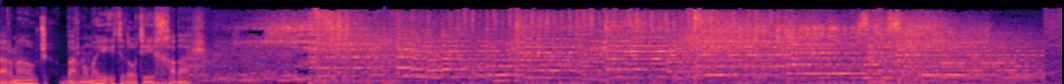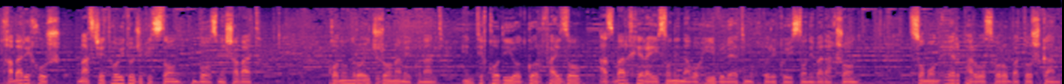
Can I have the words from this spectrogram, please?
дар мавҷ барномаи иттилоотии хабар. Хабари хуш масҷидҳои тоҷикистон боз мешавад. Қонунро иҷро намекунанд. Интиқоди ёдгор файзов аз бархи раисони навоҳии вилояти мухтори кӯҳистони бадахшон сомон эр парвозҳоро ба тошканд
